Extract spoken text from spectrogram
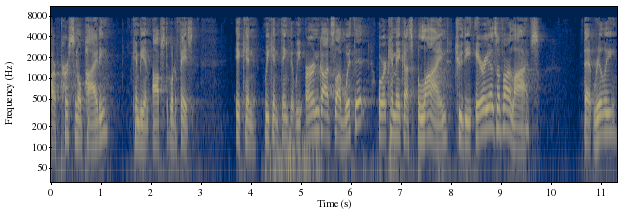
Our personal piety can be an obstacle to face. It can, we can think that we earn God's love with it, or it can make us blind to the areas of our lives that really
